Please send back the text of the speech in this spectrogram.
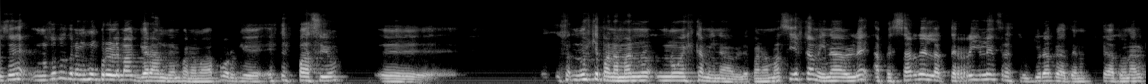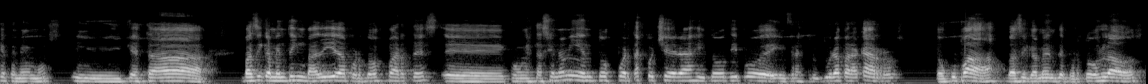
Entonces, nosotros tenemos un problema grande en Panamá porque este espacio, eh, no es que Panamá no, es caminable, Panamá sí es caminable a pesar de la terrible infraestructura peatonal que tenemos y que está básicamente invadida por todas partes eh, con estacionamientos, puertas cocheras y todo tipo de infraestructura para carros, está ocupada básicamente por todos lados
